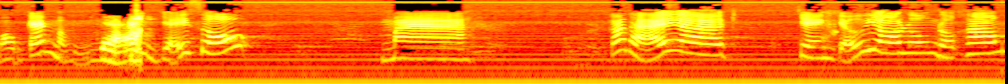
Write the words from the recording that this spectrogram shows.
một cái Dạ. một cái dãy số mà có thể à, chèn chữ vô luôn được không?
